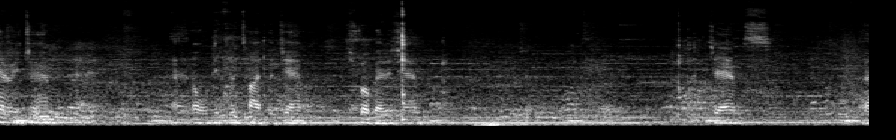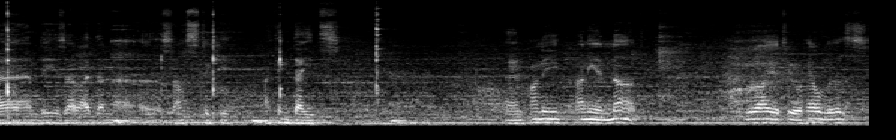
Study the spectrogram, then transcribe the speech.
cherry jam and all different type of jam strawberry jam jams and these are I don't know some sticky I think dates. And honey honey and nut variety of helvers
